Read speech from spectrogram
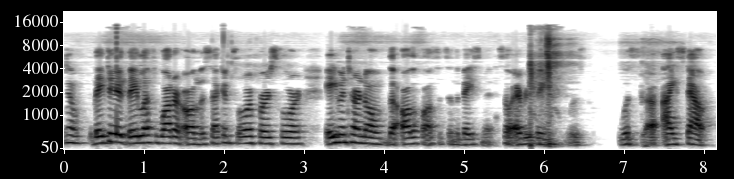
No, they did. They left water on the second floor, first floor. They even turned on the all the faucets in the basement, so everything was was uh, iced out.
